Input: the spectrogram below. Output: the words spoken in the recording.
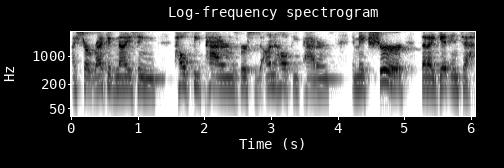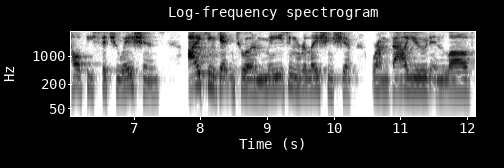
I start recognizing healthy patterns versus unhealthy patterns and make sure that I get into healthy situations, I can get into an amazing relationship where I'm valued and loved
